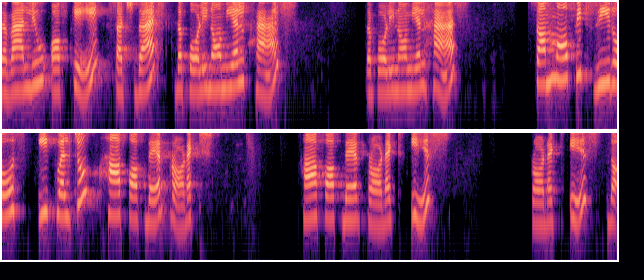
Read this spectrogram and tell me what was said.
the value of k such that the polynomial has the polynomial has sum of its zeros equal to half of their product. Half of their product is product is the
